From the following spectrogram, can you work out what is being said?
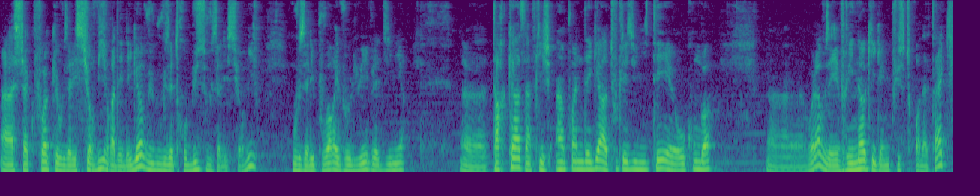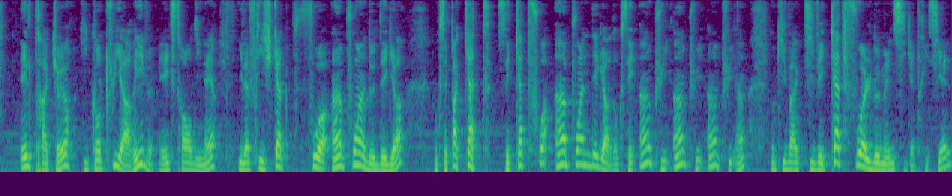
à chaque fois que vous allez survivre à des dégâts, vu que vous êtes robuste, vous allez survivre, vous allez pouvoir évoluer Vladimir. Euh, Tarkaz inflige un point de dégâts à toutes les unités euh, au combat. Euh, voilà, vous avez Vrina qui gagne plus 3 d'attaque. Et le Tracker, qui quand lui arrive, est extraordinaire. Il afflige 4 fois 1 point de dégâts. Donc c'est pas 4, c'est 4 fois 1 point de dégâts. Donc c'est 1, puis 1, puis 1, puis 1. Donc il va activer 4 fois le domaine cicatriciel.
